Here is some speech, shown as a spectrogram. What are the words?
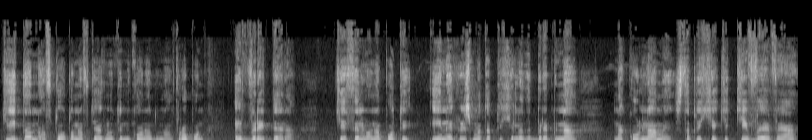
Και ήταν αυτό το να φτιάχνω την εικόνα των ανθρώπων ευρύτερα. Και θέλω να πω ότι είναι χρήσιμα τα πτυχία, αλλά δεν πρέπει να, να κολλάμε στα πτυχία. Και εκεί βέβαια,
